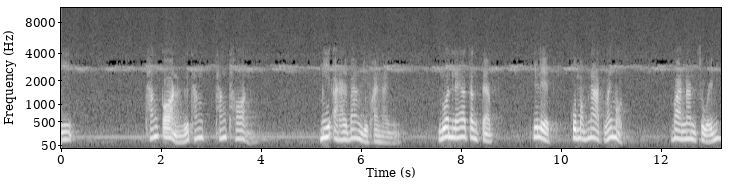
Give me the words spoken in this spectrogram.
นี้ ทั้งก้อนหรือทั้งทั้งท่อน มีอะไรบ้างอยู่ภายในนี้ล้วนแล้วตั้งแต่กิเลสคุมอำนาจไว้หมด ว่านั่นสวยนี่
